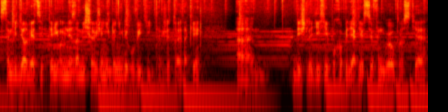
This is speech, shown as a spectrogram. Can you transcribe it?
jsem viděl věci, které oni nezamýšleli, že nikdo nikdy uvidí. Takže to je taky, uh, když lidi chtějí pochopit, jak věci fungují prostě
